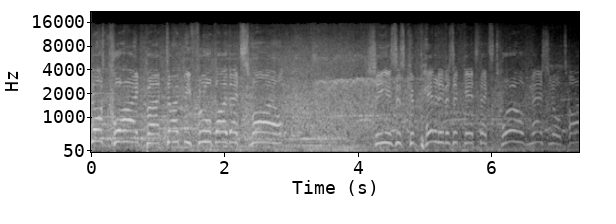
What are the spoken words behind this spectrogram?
Not quite, but don't be fooled by that smile. She is as competitive as it gets. That's 12 national titles.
